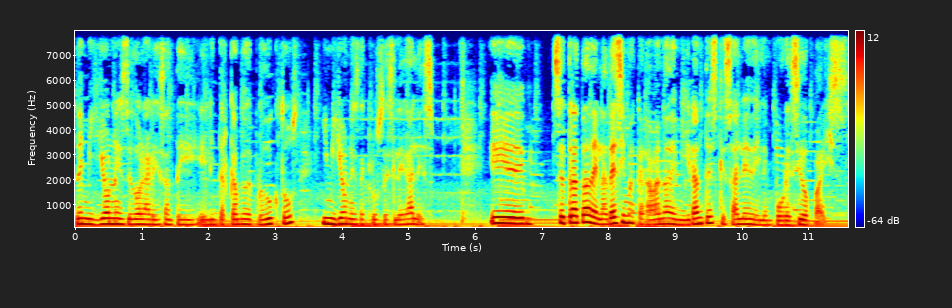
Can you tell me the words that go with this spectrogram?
de millones de dólares ante el intercambio de productos y millones de cruces legales. Eh, se trata de la décima caravana de migrantes que sale del empobrecido país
